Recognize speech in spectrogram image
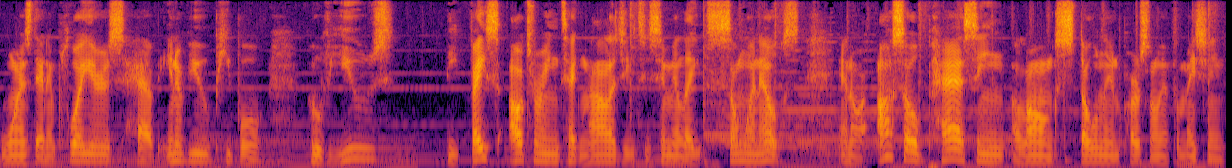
warns that employers have interviewed people who've used the face altering technology to simulate someone else and are also passing along stolen personal information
